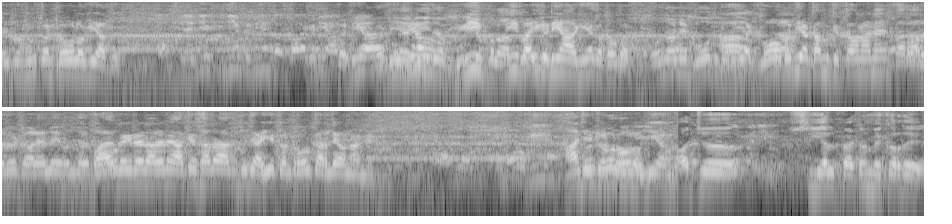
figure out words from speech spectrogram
ਇਹ ਹੁਣ ਕੰਟਰੋਲ ਹੋ ਗਈ ਅੱਗ। ਦੀਆਂ ਕਿੰਨੀਆਂ ਗੱਡੀਆਂ 10 12 ਗੱਡੀਆਂ ਆ ਗੱਡੀਆਂ ਗੱਡੀਆਂ ਵੀਹ ਤੋਂ- ਵੀਹ ਤੋਂ plus 20 22 ਗੱਡੀਆਂ ਆ ਗਈਆਂ ਘੱਟੋ ਘੱਟ। ਉਹਨਾਂ ਨੇ ਬਹੁਤ ਵਧੀਆ ਬਹੁਤ ਵਧੀਆ ਕੰਮ ਕੀਤਾ ਉਹਨਾਂ ਨੇ। ਸਾਰਾ ਪ੍ਰਾਈਵੇਟ ਵਾਲਿਆਂ ਨੇ ਬੰਦੇ ਫਾਇਰ ਬ੍ਰਿਗੇਡ ਵਾਲਿਆਂ ਨੇ ਆ ਕੇ ਸਾਰਾ ਅੱਗ ਬੁਝਾਈ ਕੰਟਰੋਲ ਕਰ ਲਿਆ ਉਹਨਾਂ ਨੇ। ਹਾਂਜੀ ਕੰਟਰੋਲ ਹੋ ਗਈ ਅੱਜ ਸੀਐਲ ਪੈਟਰਨ ਮੇਕਰ ਦੇ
